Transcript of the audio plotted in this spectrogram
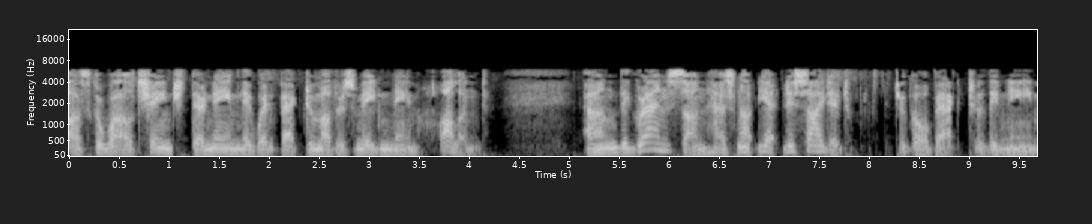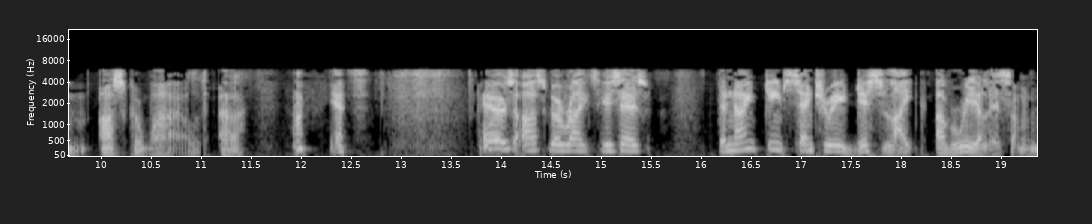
Oscar Wilde changed their name. They went back to mother's maiden name, Holland. And the grandson has not yet decided to go back to the name Oscar Wilde. Uh, yes. Here's Oscar writes, he says, the 19th century dislike of realism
